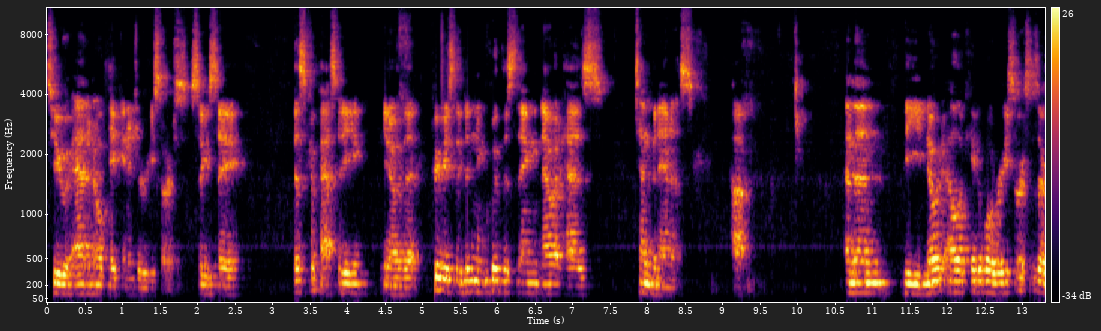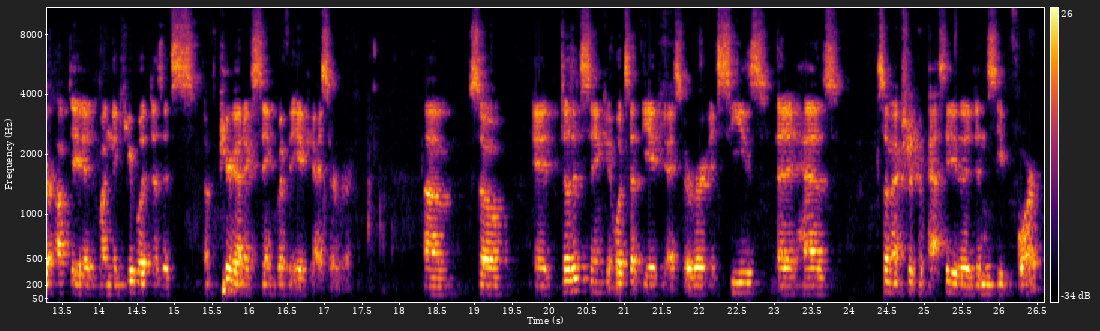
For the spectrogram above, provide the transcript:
to add an opaque integer resource. So you say this capacity, you know, that previously didn't include this thing, now it has 10 bananas. Um, and then the node allocatable resources are updated when the kubelet does its periodic sync with the API server. Um, so it does its sync, it looks at the API server, it sees that it has some extra capacity that it didn't see before,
